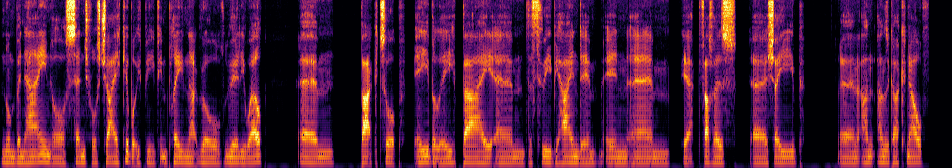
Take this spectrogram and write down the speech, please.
number nine or central striker, but he's been, he's been playing that role really well. Um, backed up ably by um, the three behind him in um, yeah Fares, uh, Chaibi, um, and Ansgar Knauff,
